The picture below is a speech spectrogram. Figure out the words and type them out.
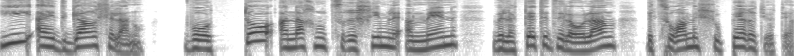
היא האתגר שלנו, ואותו אנחנו צריכים לאמן ולתת את זה לעולם בצורה משופרת יותר.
